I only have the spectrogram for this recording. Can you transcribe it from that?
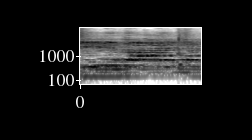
He thy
